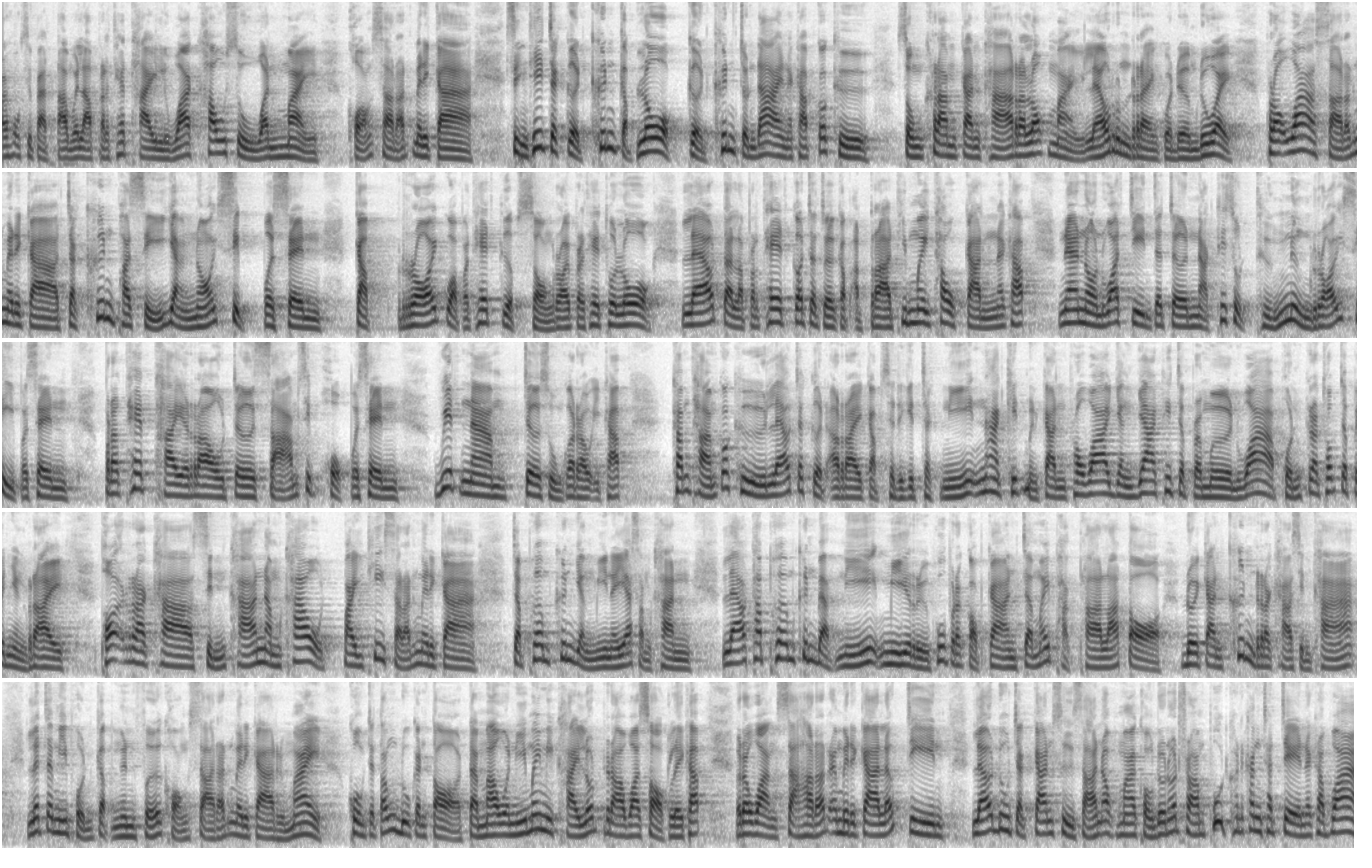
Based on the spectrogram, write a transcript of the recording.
2568 ตามเวลาประเทศไทย หรือว่าเข้าสู่วันใหม่ของสหรัฐอเมริกา สิ่งที่จะเกิดขึ้นกับโลกเกิดขึ้นจนได้นะครับ ก็คือสงครามการค้าระลอกใหม่แล้วรุนแรงกว่าเดิมด้วย เพราะว่าสหรัฐอเมริกาจะขึ้นภาษีอย่างน้อย 10%กับ ร้อยกว่าประเทศเกือบ 200 ประเทศทั่วโลก แล้วแต่ละประเทศก็จะเจอกับอัตราที่ไม่เท่ากันนะครับ แน่นอนว่าจีนจะเจอหนักที่สุดถึง 104%ประเทศไทยเราเจอ 36%เวียดนามเจอสูงกว่าเราอีกครับคำถามก็คือแล้วจะเกิดอะไรกับเศรษฐกิจจากนี้น่าคิดเหมือนกัน เพราะว่ายังยากที่จะประเมินว่าผลกระทบจะเป็นอย่างไร เพราะราคาสินค้านำเข้าไปที่สหรัฐอเมริกา จะเพิ่มขึ้นอย่างมีนัยสำคัญ แล้วถ้าเพิ่มขึ้นแบบนี้มีหรือผู้ประกอบการจะไม่ผลักภาระต่อ โดยการขึ้นราคาสินค้า และจะมีผลกับเงินเฟอ้อของสหรัฐอเมริกาหรือไม่ คงจะต้องดูกันต่อ แต่มาวันนี้ไม่มีใครลดราวาศอกเลยครับ ระหว่างสหรัฐอเมริกาแล้วจีน แล้วดูจากการสื่อสารออกมาของโดนัลด์ทรัมป์พูดค่อนข้างชัดเจนนะครับว่า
